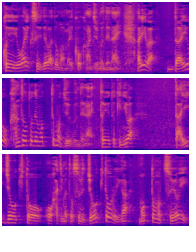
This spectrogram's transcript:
こういう弱い薬ではどうもあまり効果が十分でない。あるいは大王肝臓糖でもっても十分でないという時には大蒸気糖をはじめとする蒸気糖類が最も強い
